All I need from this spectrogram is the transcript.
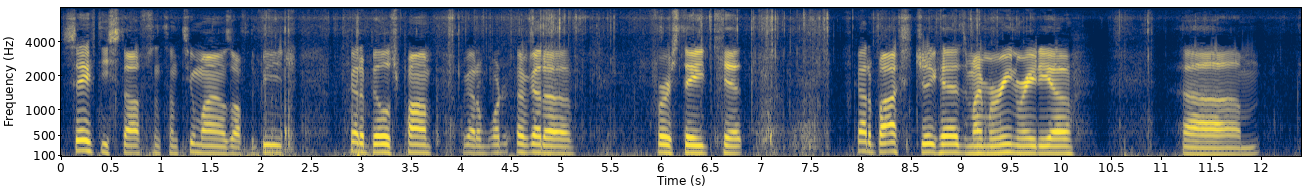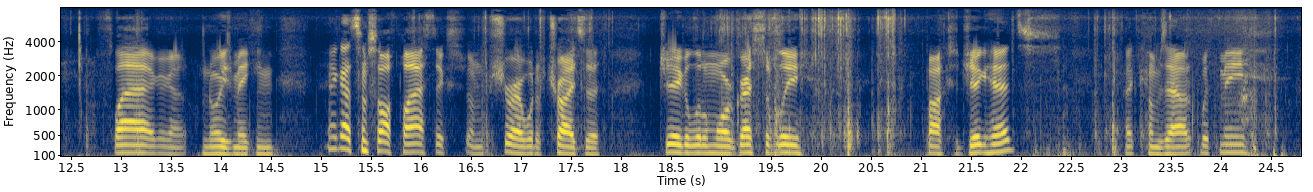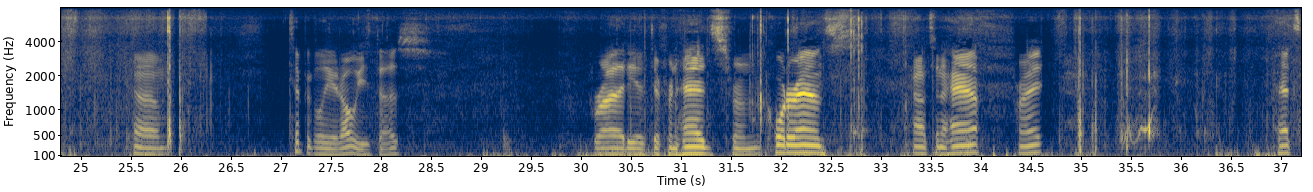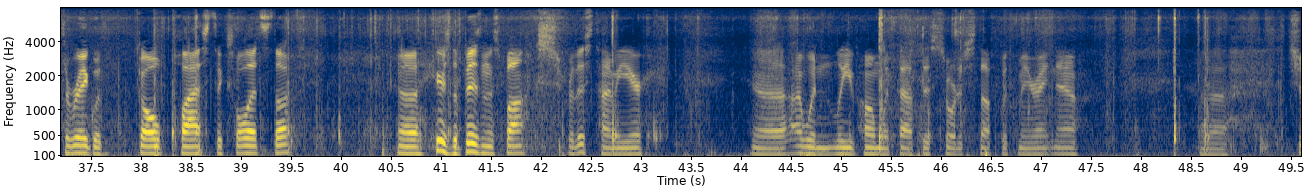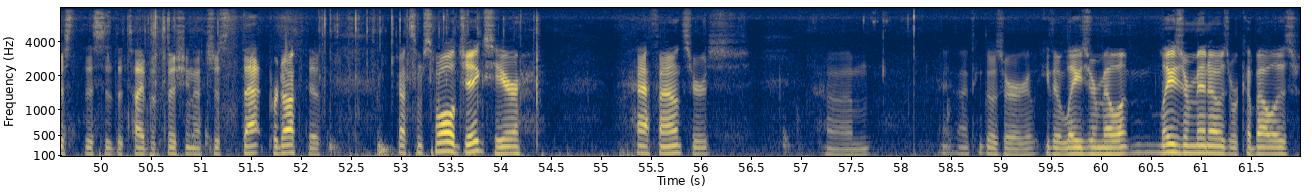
Safety stuff since I'm two miles off the beach. I've got a bilge pump. Got a water. I've got a first aid kit. Got a box of jig heads. My marine radio. Um, flag. I got noise making. I got some soft plastics. I'm sure I would have tried to jig a little more aggressively. Box of jig heads. That comes out with me. Um, typically, it always does. Variety of different heads from quarter ounce, ounce and a half, right? That's the rig with gulp, plastics, all that stuff. Uh, here's the business box for this time of year. Uh, I wouldn't leave home without this sort of stuff with me right now. Uh, it's just this is the type of fishing that's just that productive. Got some small jigs here, half ouncers. Um, I think those are either laser laser minnows or Cabela's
